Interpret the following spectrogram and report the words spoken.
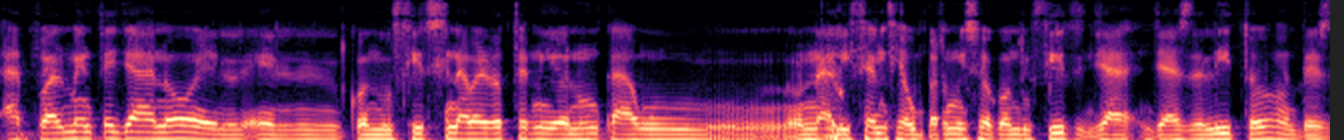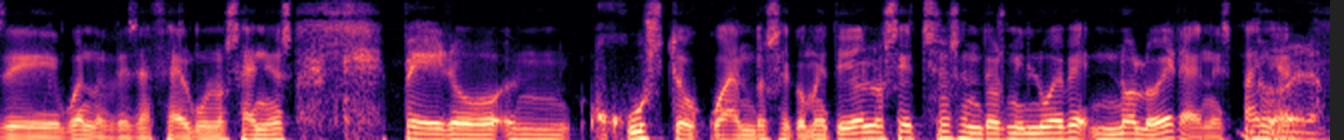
actualmente ya no el, el, conducir sin haber obtenido nunca un, una licencia un permiso de conducir ya, ya es delito desde bueno desde hace algunos años pero mm, justo cuando se cometieron los hechos en 2009 no lo era en España no lo era.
